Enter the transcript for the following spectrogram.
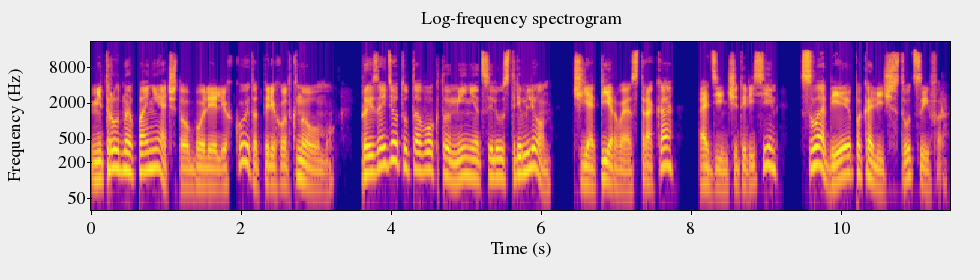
Нетрудно понять, что более легко этот переход к новому произойдет у того, кто менее целеустремлен, чья первая строка 147 слабее по количеству цифр.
